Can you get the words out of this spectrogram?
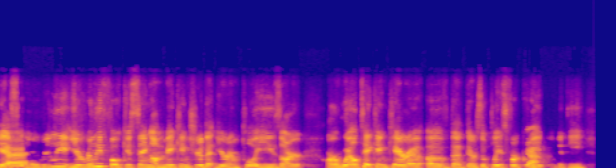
Yes, so you're really you're really focusing on making sure that your employees are are well taken care of, that there's a place for creativity, yeah.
